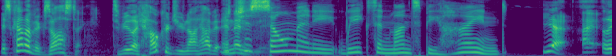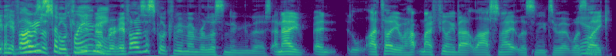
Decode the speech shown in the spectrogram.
it's kind of exhausting to be like, how could you not have it? It's just so many weeks and months behind. Yeah, I, like, Like, if I was a school committee member, if I was a school committee member listening to this, and I and I'll tell you how my feeling about it last night listening to it was Yeah. like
